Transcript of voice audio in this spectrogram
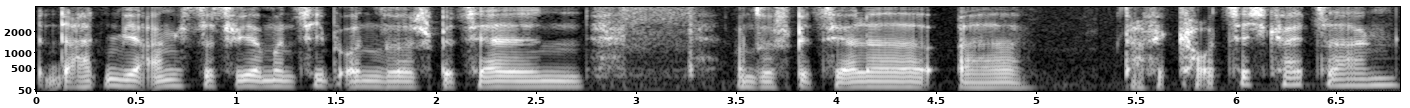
da hatten wir Angst, dass wir im Prinzip unsere speziellen, unsere spezielle, äh, darf ich Kauzigkeit sagen?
